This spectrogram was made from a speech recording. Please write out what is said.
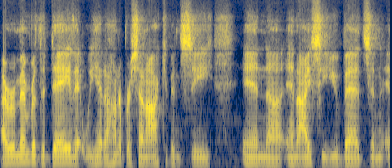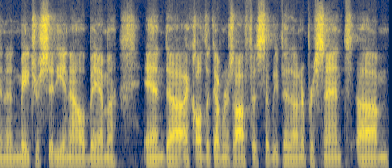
I remember the day that we had 100% occupancy in uh, in ICU beds in, in a major city in Alabama, and uh, I called the governor's office said we've been 100%.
